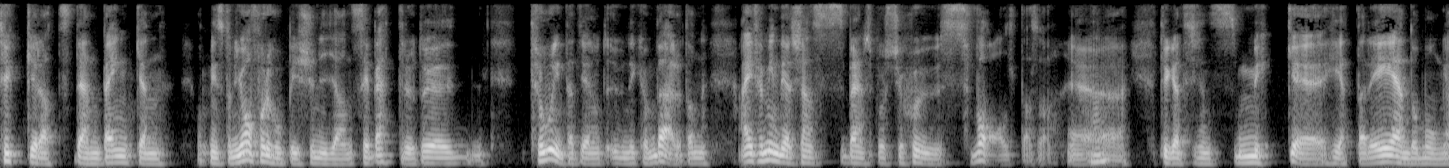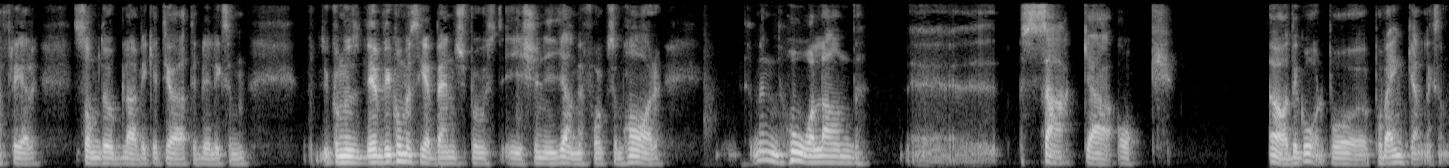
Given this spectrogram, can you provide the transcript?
tycker att den bänken åtminstone jag får ihop i 29an ser bättre ut. Och jag tror inte att jag är något unikum där. Utan, nej, för min del känns Benchboost 27 svalt. Alltså. Eh, mm. tycker att det känns mycket hetare. Det är ändå många fler som dubblar vilket gör att det blir liksom vi kommer, vi kommer se benchboost i 29 med folk som har men Håland, eh, Saka och Ödegård på, på bänken. Liksom.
